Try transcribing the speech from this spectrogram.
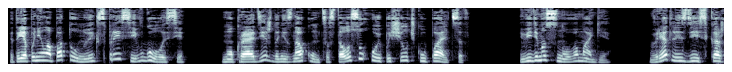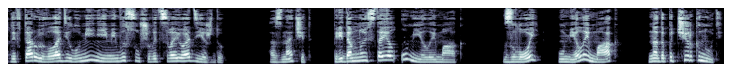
Это я поняла по тону экспрессии в голосе. Мокрая одежда незнакомца стала сухой по щелчку пальцев. Видимо, снова магия. Вряд ли здесь каждый второй владел умениями высушивать свою одежду. А значит, передо мной стоял умелый маг. Злой, умелый маг, надо подчеркнуть.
